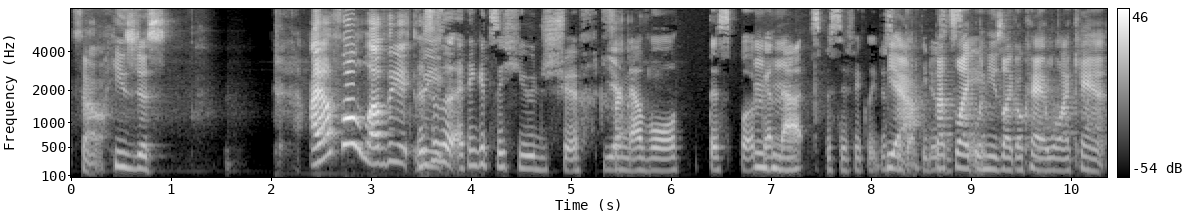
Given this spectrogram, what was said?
So he's just I also love the. This the is, a, I think, it's a huge shift Yeah. for Neville. This book and that specifically, just yeah. Death That's like when he's like, okay, well, I can't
